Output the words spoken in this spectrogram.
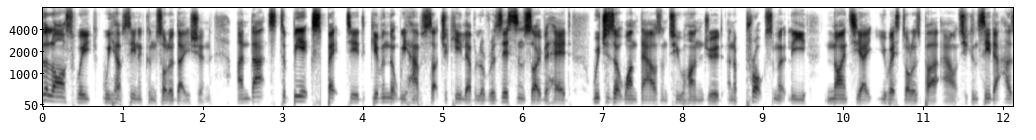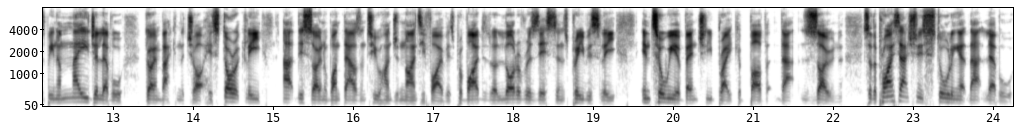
the last week, we have seen a consolidation, and that's to be expected given that we have such a key level of resistance overhead, which is at 1,200 and approximately 98 US dollars per ounce. You can see that has been a major level going back in the chart historically at this zone of 1,295. It's provided a lot of resistance previously until we eventually break above that zone. So the price action is stalling at that level.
